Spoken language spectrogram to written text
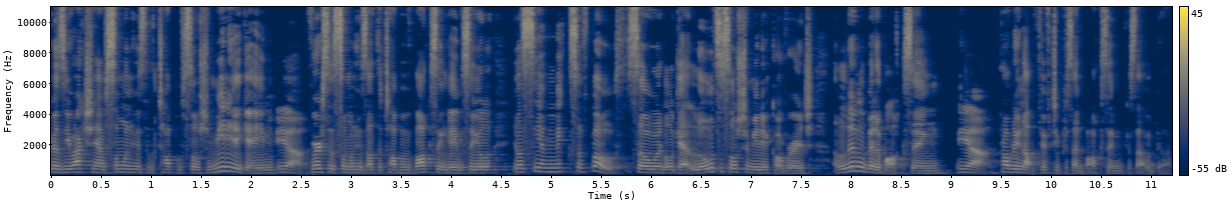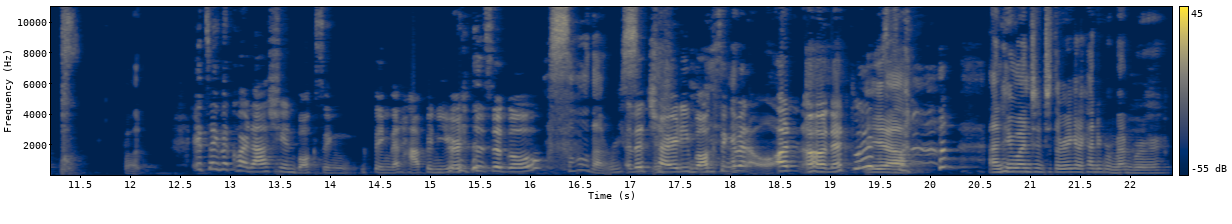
because you actually have someone who's at the top of social media game Yeah. versus someone who's at the top of a boxing game. So you'll you'll see a mix of both. So it'll get loads of social media coverage, a little bit of boxing, Yeah. probably not 50% boxing because that would be like, It's like the Kardashian boxing thing that happened years ago. I saw that recently. The charity boxing event on uh, Netflix. Yeah. and he went into the ring? I can't even remember.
